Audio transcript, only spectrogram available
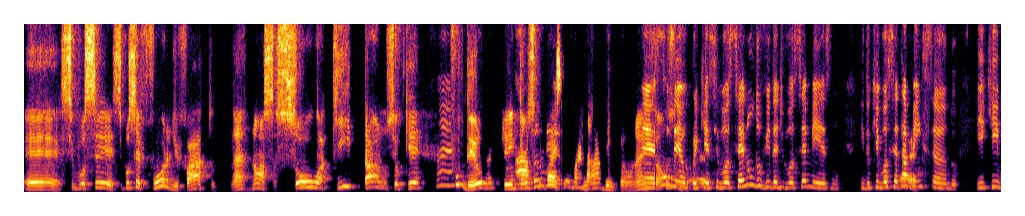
é, se você se você for de fato, né? Nossa, sou aqui, tal, não sei o quê, é. fudeu, né? Porque então ah, você não vai ser mais nada, então, né? É, então, fudeu, porque se você não duvida de você mesmo e do que você está pensando e que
